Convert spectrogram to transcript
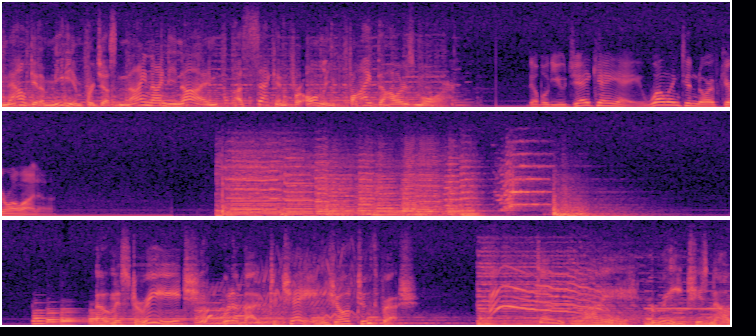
Now get a medium for just $9.99, a second for only $5 more. WJKA, Wilmington, North Carolina. Oh, Mr. Reach, we're about to change your toothbrush. Don't worry, Reach is now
